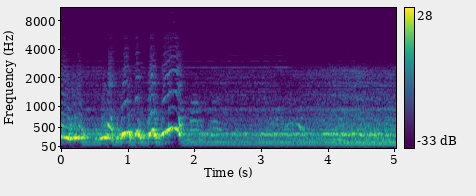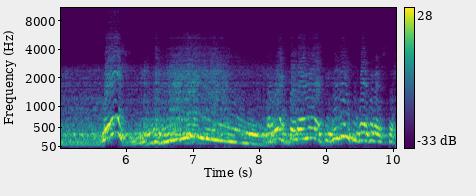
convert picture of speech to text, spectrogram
bunu, bir dakika, bir çık, çık, yürü. Ne? Allah belanı versin, görüyor musunuz arkadaşlar?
